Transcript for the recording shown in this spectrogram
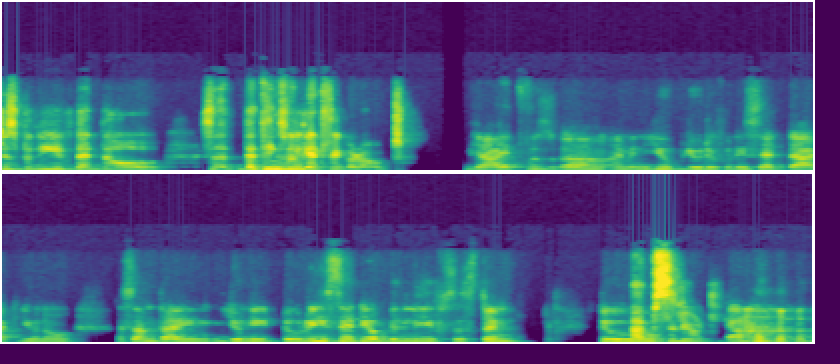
just believe that the the things will get figured out yeah it was uh, i mean you beautifully said that you know sometimes you need to reset your belief system to absolutely. yeah,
